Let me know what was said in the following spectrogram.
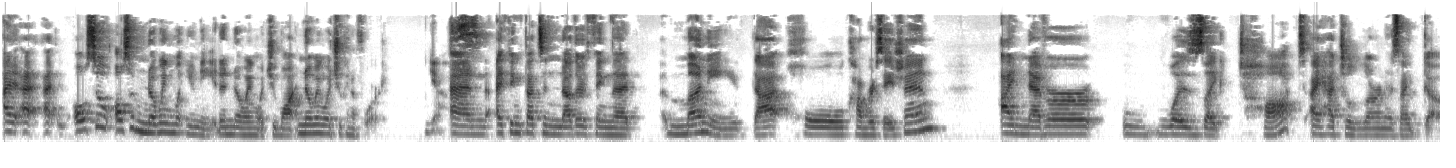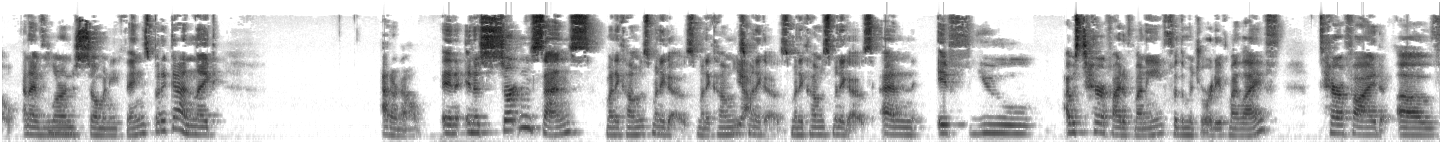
I, I, I also also knowing what you need and knowing what you want, knowing what you can afford. Yeah. And I think that's another thing that money, that whole conversation, I never was like taught. I had to learn as I go. And I've mm-hmm. learned so many things. But again, like, I don't know. In, in a certain sense, money comes, money goes, money comes, Yeah. money goes, money comes, money goes. And if you, I was terrified of money for the majority of my life, terrified of,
